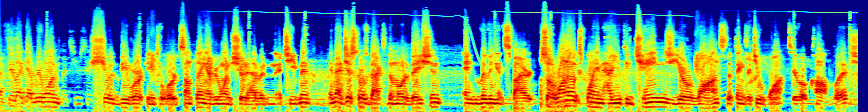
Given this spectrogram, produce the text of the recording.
I feel like everyone should be working towards something. Everyone should have an achievement. And that just goes back to the motivation and living inspired. So I want to explain how you can change your wants, the things that you want to accomplish,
